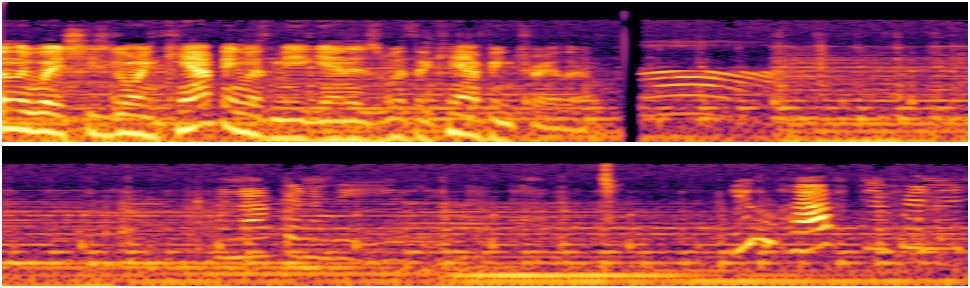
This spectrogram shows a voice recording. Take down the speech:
The only way she's going camping with me again is with a camping trailer. Oh, you have to finish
